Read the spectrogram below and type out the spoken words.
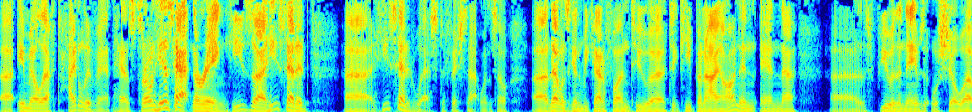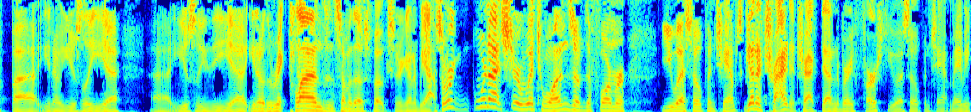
uh, MLF title event has thrown his hat in the ring. He's, uh, he's headed, uh, he's headed west to fish that one. So, uh, that one's going to be kind of fun to, uh, to keep an eye on and, and, uh, uh, a few of the names that will show up, uh, you know, usually, uh, uh, usually the, uh, you know, the Rick Clunns and some of those folks that are going to be out. So we're, we're not sure which ones of the former U.S. Open champs. Going to try to track down the very first U.S. Open champ, maybe,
